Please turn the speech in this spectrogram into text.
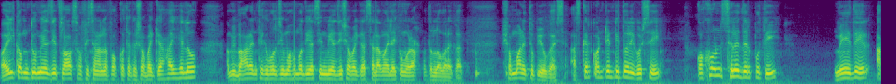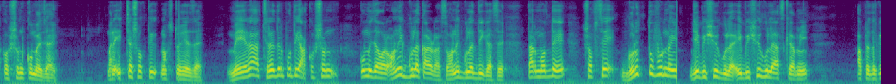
Welcome to Miyaji flowers office চ্যানেলের পক্ষ থেকে সবাইকে হাই হ্যালো আমি বাহারাইন থেকে বলছি মোহাম্মদ ইয়াসিন মিয়াজি, সবাইকে আসসালামু আলাইকুম রহমতুল্লাহ বারাকাত। সম্মানিত প্রিয় গাইস আজকের কন্টেন্টটি তৈরি করছি, কখন ছেলেদের প্রতি মেয়েদের আকর্ষণ কমে যায় মানে ইচ্ছা শক্তি নষ্ট হয়ে যায়। মেয়েরা ছেলেদের প্রতি আকর্ষণ কমে যাওয়ার অনেকগুলো কারণ আছে, অনেকগুলো দিক আছে। তার মধ্যে সবচেয়ে গুরুত্বপূর্ণ যে বিষয়গুলো, এই বিষয়গুলো আজকে আমি আপনাদেরকে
